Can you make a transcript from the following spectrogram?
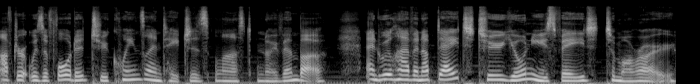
after it was afforded to Queensland teachers last November. And we'll have an update to your newsfeed tomorrow.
